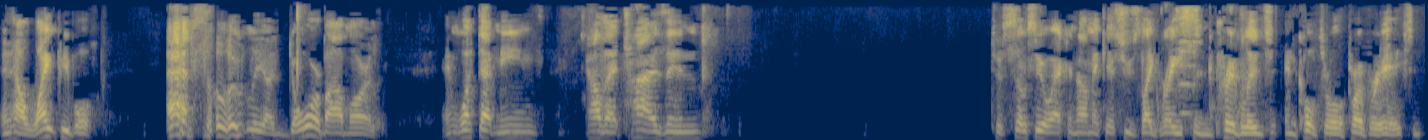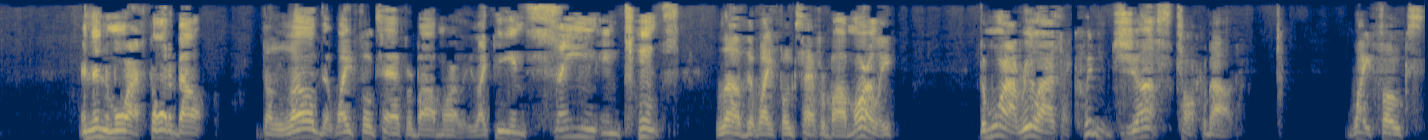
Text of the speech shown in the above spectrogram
and how white people absolutely adore Bob Marley and what that means, how that ties in to socioeconomic issues like race and privilege and cultural appropriation. And then the more I thought about the love that white folks have for Bob Marley, like the insane, intense love that white folks have for Bob Marley, the more I realized I couldn't just talk about white folks,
